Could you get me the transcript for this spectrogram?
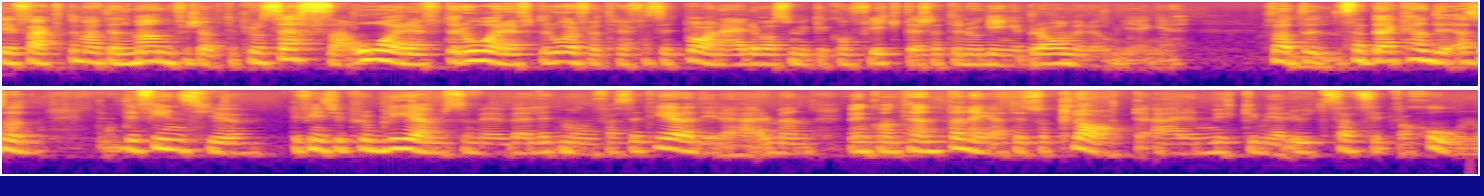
det faktum att en man försökte processa år efter år efter år för att träffa sitt barn, nej det var så mycket konflikter så att det är nog inget bra med umgänge. Så, att, så att där kan det, alltså, det, finns ju, det finns ju problem som är väldigt mångfacetterade i det här men, men kontentan är att det såklart är en mycket mer utsatt situation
